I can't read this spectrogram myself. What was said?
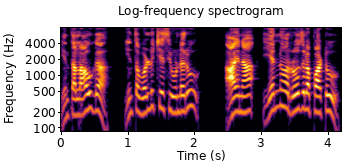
ఇంత లావుగా ఇంత ఒళ్ళు చేసి ఉండరు. ఆయన ఎన్నో రోజుల పాటు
